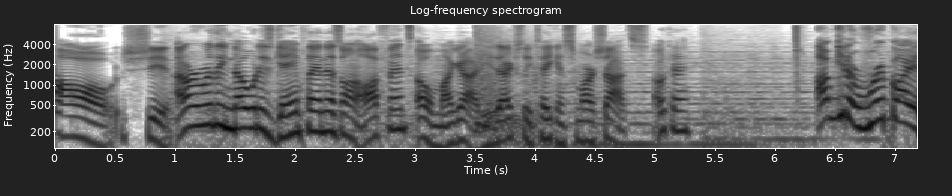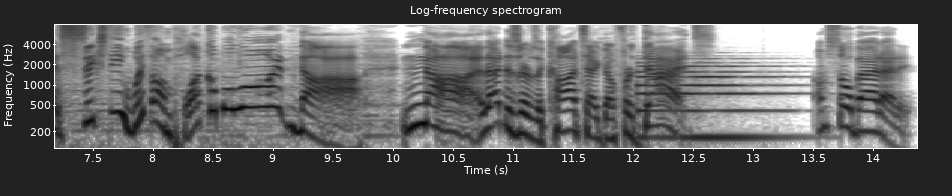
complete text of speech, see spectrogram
Oh, shit. I don't really know what his game plan is on offense. Oh, my God. He's actually taking smart shots. Okay. I'm getting ripped by a 60 with unpluckable on? Nah. Nah. That deserves a contact done for that. I'm so bad at it.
